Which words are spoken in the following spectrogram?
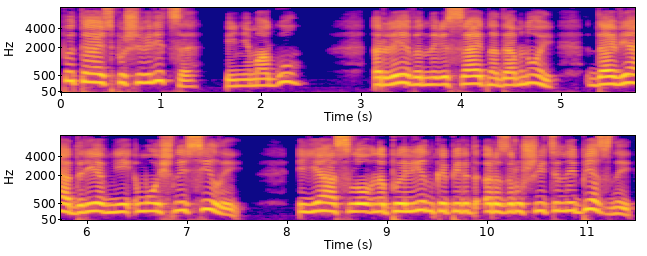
Пытаюсь пошевелиться и не могу. Ревен нависает надо мной, давя древней мощной силой. Я словно пылинка перед разрушительной бездной,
